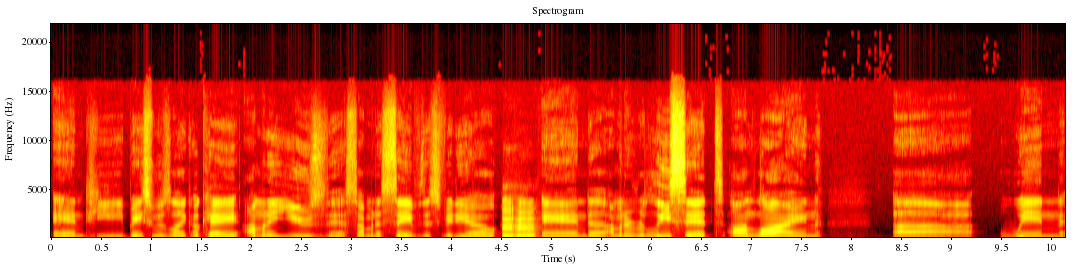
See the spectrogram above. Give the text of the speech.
and he basically was like okay i'm gonna use this i'm gonna save this video mm-hmm. and uh, I'm gonna release it online uh, when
